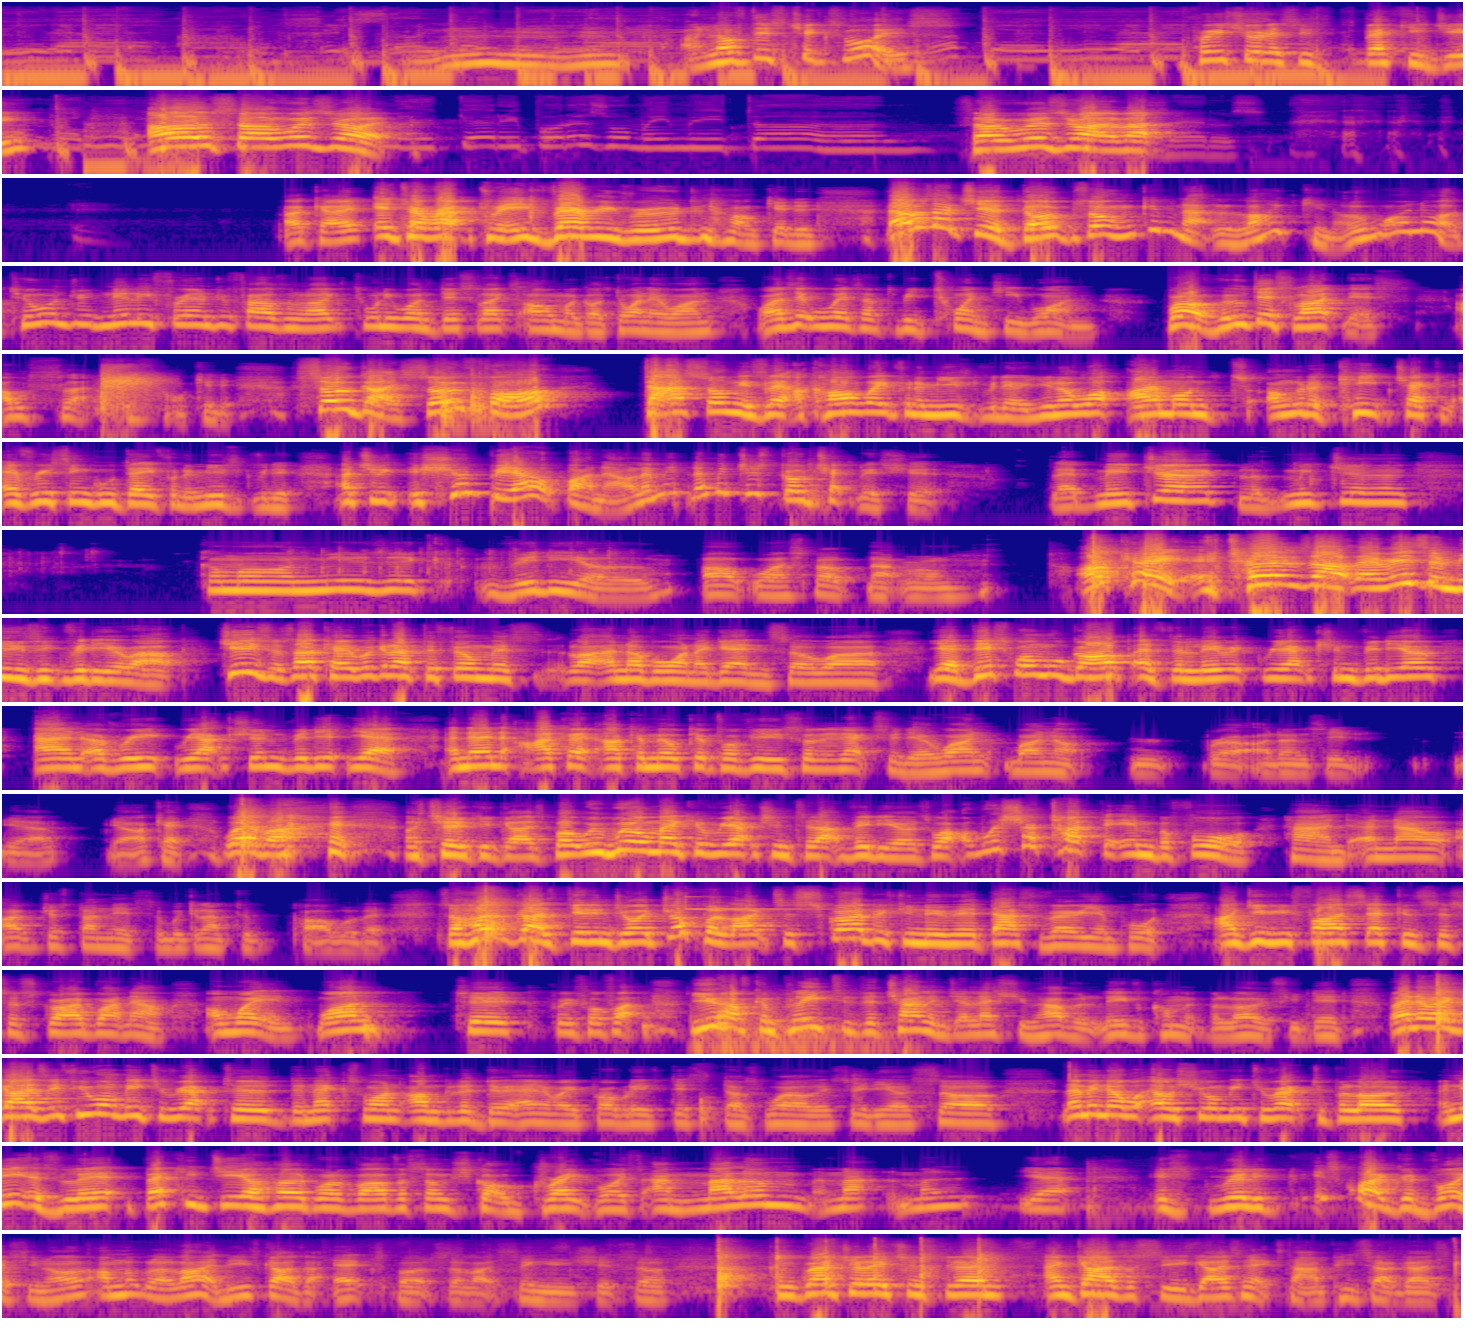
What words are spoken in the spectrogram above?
Mm -hmm. I love this chick's voice. Pretty sure this is Becky G. Oh, so I was right. So I was right about... Okay, interrupt me, very rude. No, I'm kidding. That was actually a dope song. I'm giving that like, you know. Why not? 200, nearly 300,000 likes, 21 dislikes. Oh my god, 21. Why does it always have to be 21? Bro, who disliked this? I will slap. I'm kidding. So guys, so far, that song is lit. I can't wait for the music video. You know what? I'm on. i am gonna keep checking every single day for the music video. Actually, it should be out by now. Let me let me just go check this shit. Let me check. Let me check. Come on, music video. Oh, well, I spelled that wrong. Okay, it turns out there is a music video out. Jesus, okay, we're gonna have to film this, like, another one again. So, uh, yeah, this one will go up as the lyric reaction video and a re reaction video. Yeah, and then I can, I can milk it for views for the next video. Why, why not? Bro, I don't see, yeah. Yeah, okay. Whatever. I'm joking, guys. But we will make a reaction to that video as well. I wish I typed it in beforehand. And now I've just done this. So we're going to have to up with it. So I hope you guys did enjoy. Drop a like. Subscribe if you're new here. That's very important. I give you five seconds to subscribe right now. I'm waiting. One two, three, four, five. You have completed the challenge unless you haven't. Leave a comment below if you did. But anyway, guys, if you want me to react to the next one, I'm going to do it anyway, probably, if this does well, this video. So, let me know what else you want me to react to below. Anitta's lit. Becky G, I heard one of her other songs. She's got a great voice. And Malum, Mal, Mal yeah, it's really, it's quite a good voice, you know. I'm not going to lie. These guys are experts at, like, singing shit. So, congratulations to them. And, guys, I'll see you guys next time. Peace out, guys.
